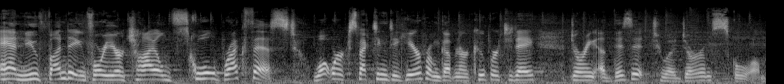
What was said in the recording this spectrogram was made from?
And new funding for your child's school breakfast. What we're expecting to hear from Governor Cooper today during a visit to a Durham school.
